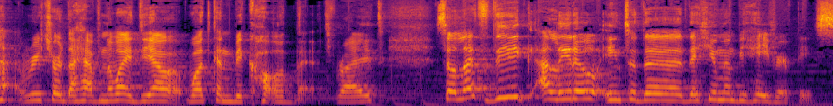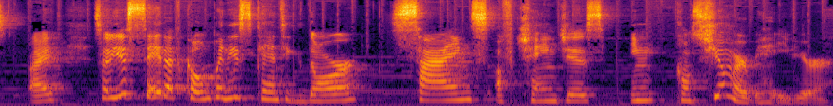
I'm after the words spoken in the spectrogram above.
Richard, I have no idea what can be called that, right? So let's dig a little into the, the human behavior piece, right? So you say that companies can't ignore signs of changes in consumer behavior.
